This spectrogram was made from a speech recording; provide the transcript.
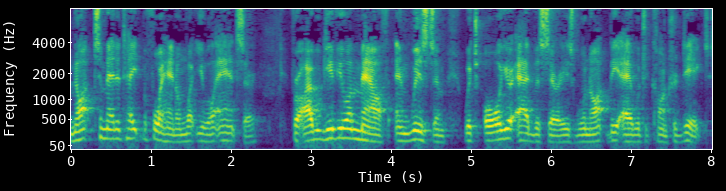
not to meditate beforehand on what you will answer. For I will give you a mouth and wisdom which all your adversaries will not be able to contradict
